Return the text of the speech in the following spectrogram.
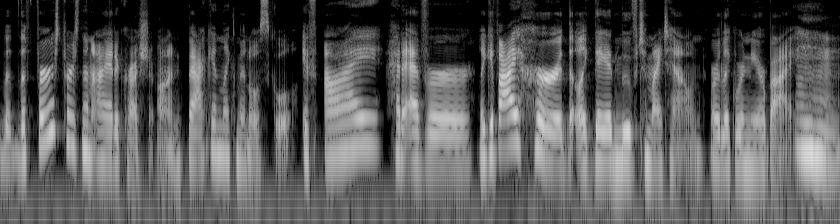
the, the first person that I had a crush on back in like middle school, if I had ever like if I heard that like they had moved to my town or like were nearby, Mm-hmm.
